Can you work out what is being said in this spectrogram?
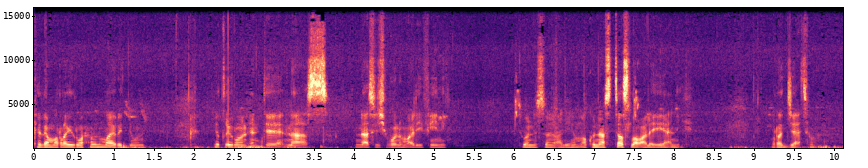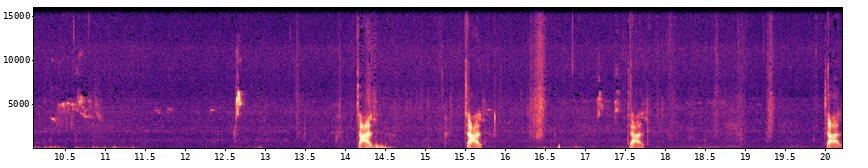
كذا مرة يروحون ما يردون. يطيرون عند ناس. الناس يشوفونهم أليفيني يتونسون عليهم. أكو ناس اتصلوا علي يعني. ورجعتهم. تعال. تعال. تعال. تعال.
